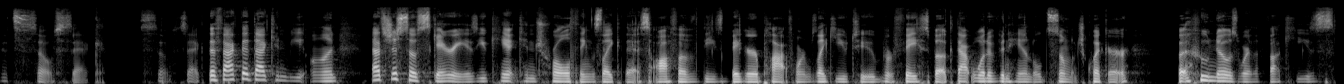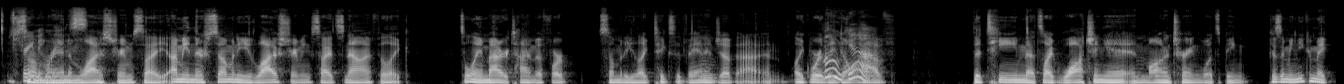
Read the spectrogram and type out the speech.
It's so sick. So sick. The fact that that can be on, that's just so scary is you can't control things like this off of these bigger platforms like YouTube or Facebook. That would have been handled so much quicker. But who knows where the fuck he's streaming some random this. live stream site. I mean, there's so many live streaming sites now. I feel like it's only a matter of time before somebody like takes advantage of that and like where they Oh, don't yeah. have the team that's like watching it and Mhm. monitoring what's being because I mean you can make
